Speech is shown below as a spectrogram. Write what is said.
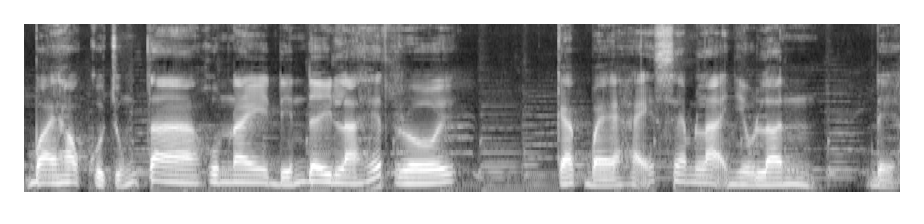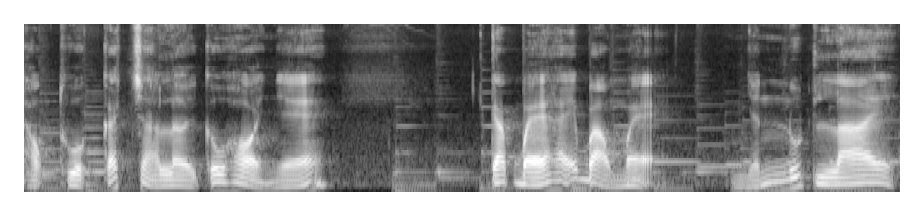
Bài học của chúng ta hôm nay đến đây là hết rồi. Các bé hãy xem lại nhiều lần để học thuộc cách trả lời câu hỏi nhé. Các bé hãy bảo mẹ nhấn nút like,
